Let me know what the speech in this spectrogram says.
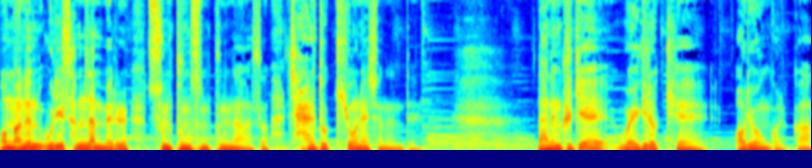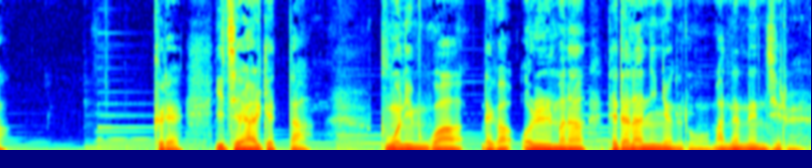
엄마는 우리 삼남매를 순풍순풍 낳아서 잘도 키워내셨는데, 나는 그게 왜 그렇게 어려운 걸까? 그래, 이제 알겠다. 부모님과 내가 얼마나 대단한 인연으로 만났는지를.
